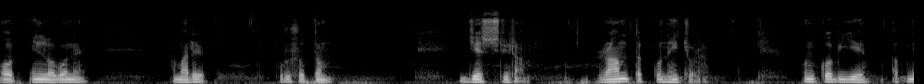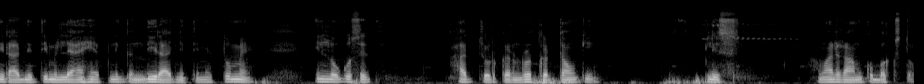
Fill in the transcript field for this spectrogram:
और इन लोगों ने हमारे पुरुषोत्तम जय श्री राम राम तक को नहीं छोड़ा। उनको भी ये अपनी राजनीति में ले आए हैं, अपनी गंदी राजनीति में। तो मैं इन लोगों से हाथ जोड़कर अनुरोध करता हूँ कि प्लीज़ हमारे राम को बख्श दो।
